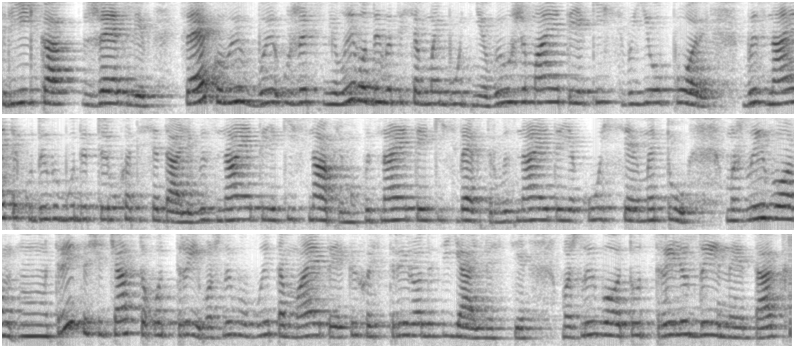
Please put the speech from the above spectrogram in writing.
Трійка жезлів. Це коли ви вже сміливо дивитеся в майбутнє, ви вже маєте якісь свої опори, ви знаєте, куди ви будете рухатися далі, ви знаєте якийсь напрямок, ви знаєте якийсь вектор, ви знаєте якусь мету. Можливо, три це ще часто от три. Можливо, ви там маєте якихось три роди діяльності. Можливо, тут три людини так,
